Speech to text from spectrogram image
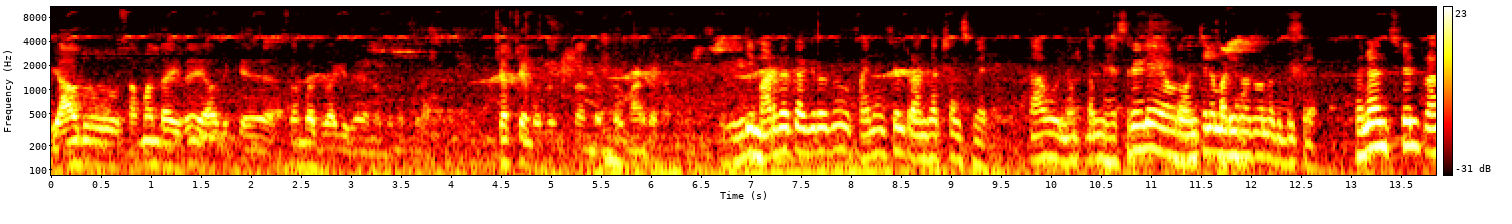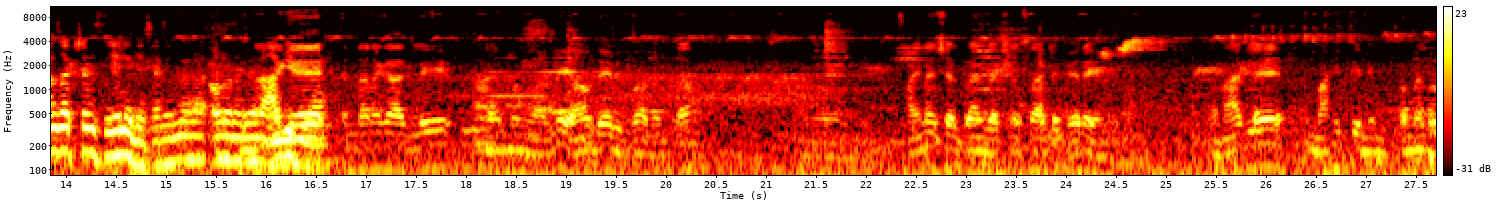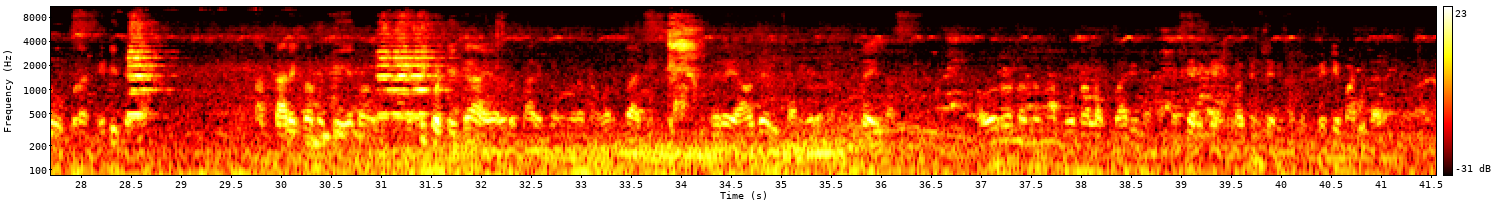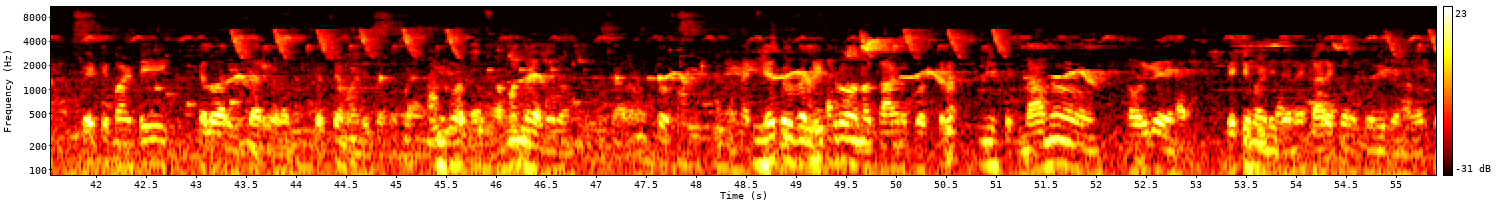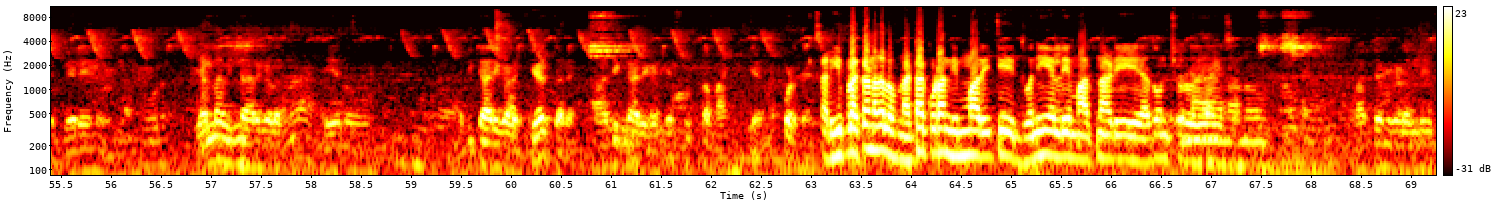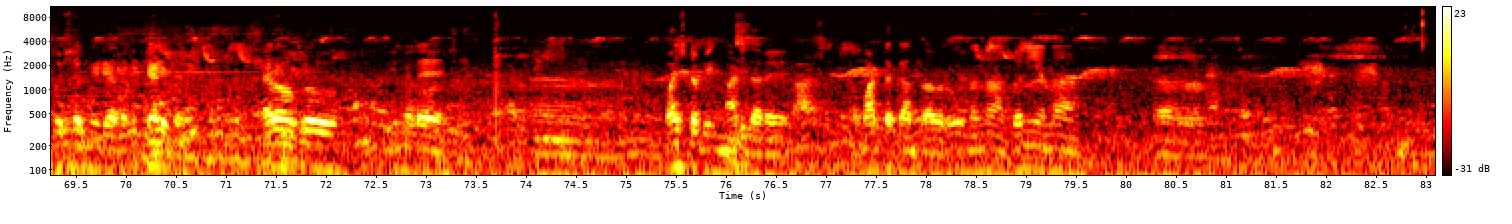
ಯಾವುದು ಸಂಬಂಧ ಇದೆ ಯಾವುದಕ್ಕೆ ಅಸಂಬದ್ಧವಾಗಿದೆ ಅನ್ನೋದನ್ನು ಕೂಡ ಚರ್ಚೆ ಮುಂದಿನ ಮಾಡಬೇಕು ಮಾಡಬೇಕಾಗ್ತದೆ. ಇಡಿ ಮಾಡಬೇಕಾಗಿರೋದು ಫೈನಾನ್ಷಿಯಲ್ ಟ್ರಾನ್ಸಾಕ್ಷನ್ಸ್ ಮೇಲೆ. ತಾವು ನಮ್ಮ ತಮ್ಮ ಹೆಸರೇಳಿ ಅವರು ವಂಚನೆ ಮಾಡಿರೋದು ಅನ್ನೋದು ಬಿಟ್ಟರೆ ಫೈನಾನ್ಷಿಯಲ್ ಟ್ರಾನ್ಸಾಕ್ಷನ್ಸ್ ಏನಿದೆ ಸರ್? ನಿಮ್ಮ ಅವರ ನಡುವೆ ಆಗಿದೆಯಾ ನನಗಾಗ್ಲಿ ಯಾವುದೇ ವಿಧವಾದಂಥ ಫೈನಾನ್ಷಿಯಲ್ ಟ್ರಾನ್ಸಾಕ್ಷನ್ಸ್ ಆಗಲಿ ಬೇರೆ ಏನಿಲ್ಲ. ನಾನಾಗಲೇ ಮಾಹಿತಿ ನಿಮ್ಮ ತಮ್ಮೆಲ್ಲರಿಗೂ ಕೂಡ ನೀಡಿದ್ದೆ ಆ ಕಾರ್ಯಕ್ರಮಕ್ಕೆ ಏನು ಭೇಟಿ ಕೊಟ್ಟಿದ್ದೆ, ಆ ಎರಡು ಕಾರ್ಯಕ್ರಮಗಳನ್ನು ಹೊರತಾಗಿ ಬೇರೆ ಯಾವುದೇ ವಿಚಾರಗಳು ನನ್ನ ಮುಂದೆ ಇಲ್ಲ. ಅವರು ನನ್ನನ್ನು ಮೂರ್ನಾಲ್ಕು ಬಾರಿ ನನ್ನ ಕಚೇರಿ ಗೃಹ ಕಚೇರಿನಲ್ಲಿ ಭೇಟಿ ಮಾಡಿದ್ದಾರೆ. ಭೇಟಿ ಮಾಡಿ ಕೆಲವಾರು ವಿಚಾರಗಳನ್ನು ಚರ್ಚೆ ಮಾಡಿದ್ದಾರೆ. ಇದು ಅದು ಸಂಬಂಧ ಇಲ್ಲಿರುವಂಥ ವಿಚಾರ ಮತ್ತು ನನ್ನ ಕ್ಷೇತ್ರದಲ್ಲಿ ಇದ್ರು ಅನ್ನೋ ಕಾರಣಕ್ಕೋಸ್ಕರ ನಾನು ಅವರಿಗೆ ಭೇಟಿ ಮಾಡಿದ್ದೇನೆ ಕಾರ್ಯಕ್ರಮಕ್ಕೆ ಹೋಗಿದ್ದೇನೆ ಅವತ್ತು ಬೇರೇನೂ ಇಲ್ಲ. ಎಲ್ಲ ವಿಚಾರಗಳನ್ನು ಏನು ಅಧಿಕಾರಿಗಳು ಕೇಳ್ತಾರೆ ಆ ಅಧಿಕಾರಿಗಳಿಗೆ ಸೂಕ್ತ ಮಾಹಿತಿಯನ್ನು ಕೊಡ್ತೇನೆ. ಸರ್ ಈ ಪ್ರಕರಣದಲ್ಲಿ ನಟ ಕೂಡ ನಿಮ್ಮ ರೀತಿ ಧ್ವನಿಯಲ್ಲಿ ಮಾತನಾಡಿ ಅದೊಂಚೂರು ನಾನು ನಾನು ಮಾಧ್ಯಮಗಳಲ್ಲಿ ಸೋಷಿಯಲ್ ಮೀಡಿಯಾದಲ್ಲಿ ಕೇಳಿದ್ದೇನೆ. ಯಾರೋ ಒಬ್ರು ಹಿನ್ನೆಲೆ ವಾಯ್ಸ್ ಡಬ್ಬಿಂಗ್ ಮಾಡಿದ್ದಾರೆ. ಮಾಡ್ತಕ್ಕಂಥವರು ನನ್ನ ಧ್ವನಿಯನ್ನ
